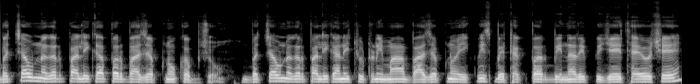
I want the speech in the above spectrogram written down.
ભચાઉ નગરપાલિકા પર ભાજપનો કબજો. ભચાઉ નગરપાલિકાની ચૂંટણીમાં ભાજપનો એકવીસ બેઠક પર બિનહરીફ વિજય થયો છે.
